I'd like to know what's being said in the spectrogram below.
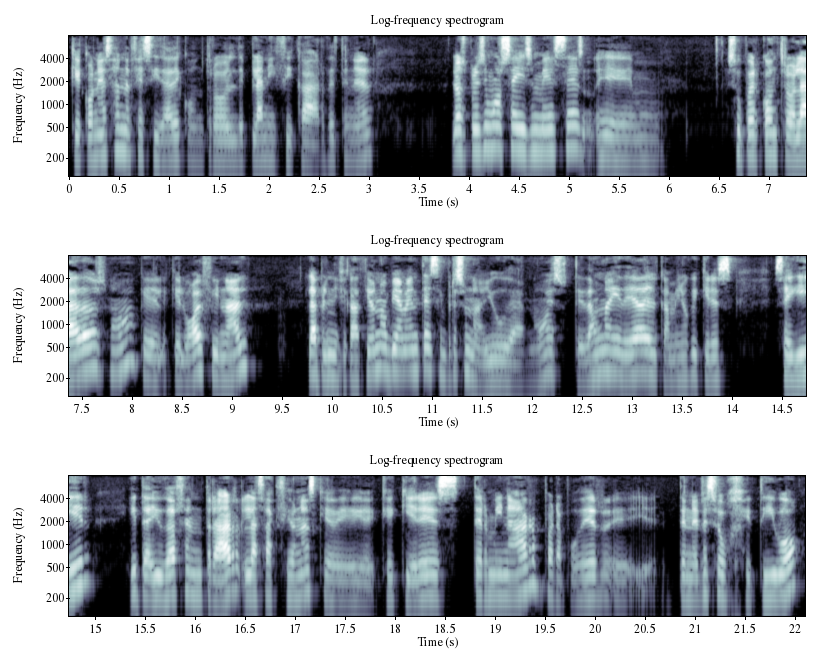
que, con esa necesidad de control, de planificar, de tener los próximos seis meses eh, súper controlados, ¿no? que, luego al final la planificación obviamente siempre es una ayuda, ¿no? te da una idea del camino que quieres seguir y te ayuda a centrar las acciones que, quieres terminar para poder eh, tener ese objetivo,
